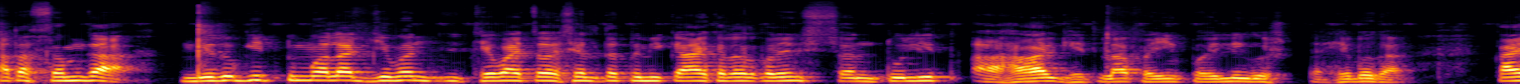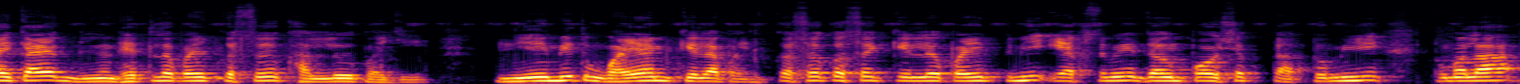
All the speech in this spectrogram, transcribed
आता समजा निरोगी तुम्हाला जीवन ठेवायचं असेल तर तुम्ही काय करायला पाहिजे? संतुलित आहार घेतला पाहिजे. पहिली गोष्ट हे बघा. काय काय घेतलं पाहिजे? कसं खाल्लं पाहिजे? नियमित व्यायाम केला पाहिजे. कसं कसं केलं पाहिजे तुम्ही ॲप्समध्ये जाऊन पाहू शकता. तुम्ही तुम्हाला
